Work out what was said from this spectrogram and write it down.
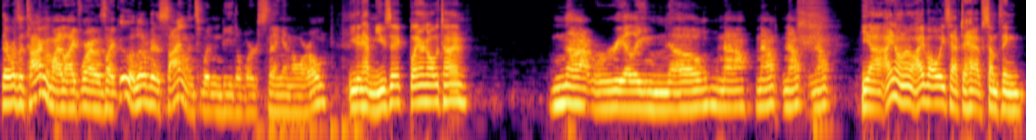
There was a time in my life where I was like, ooh, a little bit of silence wouldn't be the worst thing in the world. You didn't have music blaring all the time? Not really. No, no, no, no, no. Yeah, I don't know. I've always have to have something.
